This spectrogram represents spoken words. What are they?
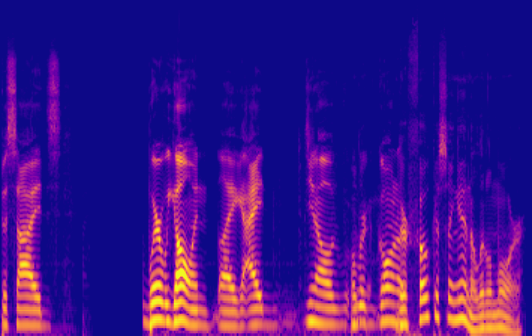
besides where are we going? Like I, you know, Well, we're they're- going. They're focusing in a little more.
